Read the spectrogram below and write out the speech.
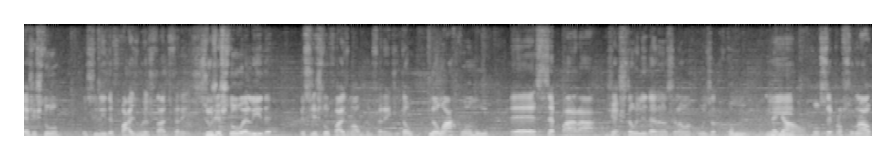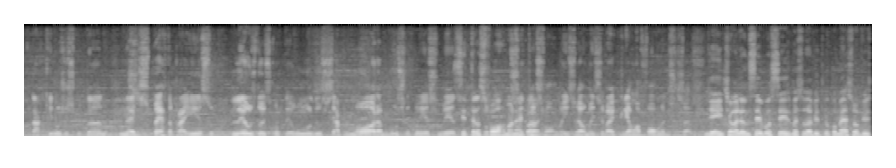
é gestor, esse líder faz um resultado diferente. Se o gestor é líder, esse gestor faz um algo diferente. Então não há como é, separar gestão e liderança, é uma coisa comum. Legal. E você profissional que está aqui nos escutando, né, desperta para isso, lê os dois conteúdos, se aprimora, busca conhecimento. Se transforma, né, Se transforma. Isso realmente você vai criar uma fórmula de sucesso. Gente, olha, eu não sei vocês, mas toda vez que eu começo a ouvir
